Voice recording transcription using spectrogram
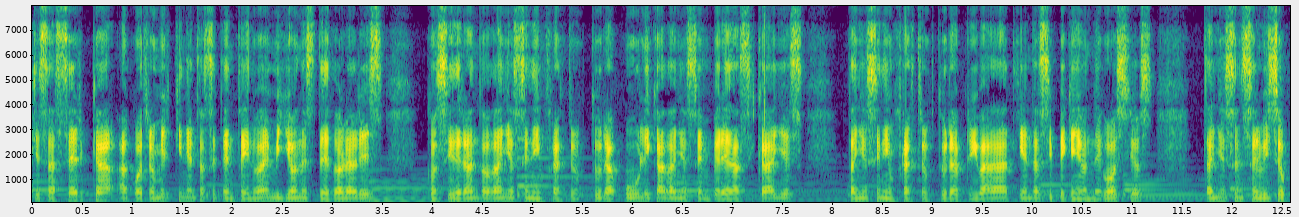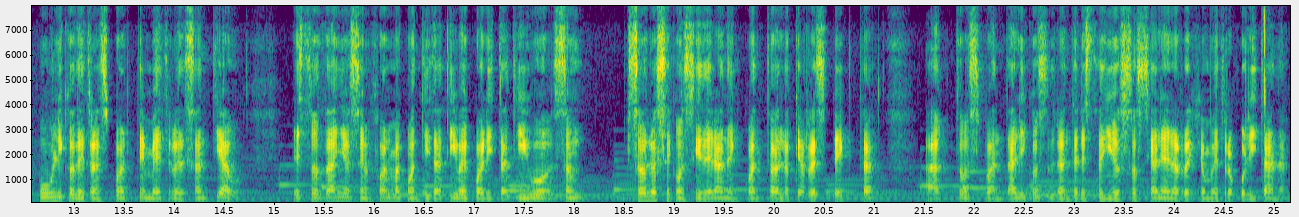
que se acerca a 4.579 millones de dólares, considerando daños en infraestructura pública, daños en veredas y calles, daños en infraestructura privada, tiendas y pequeños negocios, daños en servicio público de transporte metro de Santiago. Estos daños en forma cuantitativa y cualitativa son, solo se consideran en cuanto a lo que respecta a actos vandálicos durante el estallido social en la región metropolitana,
